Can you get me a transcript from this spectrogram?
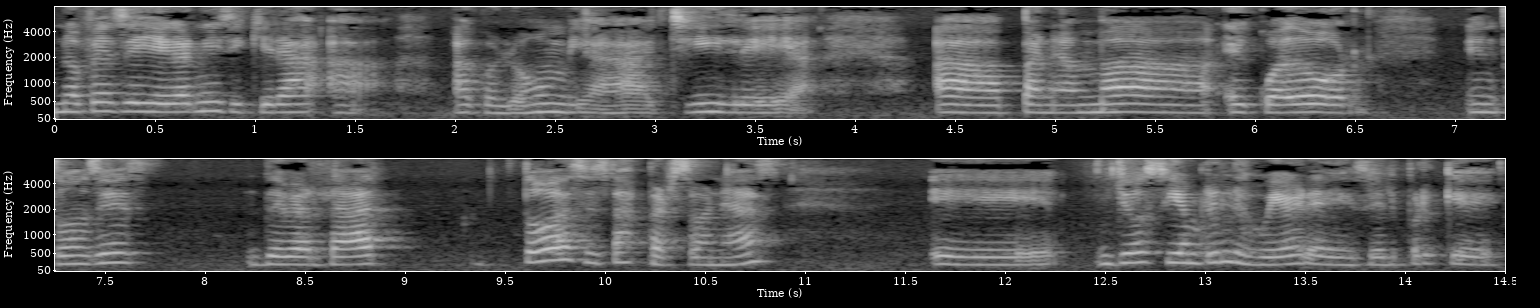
no pensé llegar ni siquiera a, Colombia, a Chile, a, Panamá, Ecuador. Entonces, de verdad, todas estas personas, eh, yo siempre les voy a agradecer porque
